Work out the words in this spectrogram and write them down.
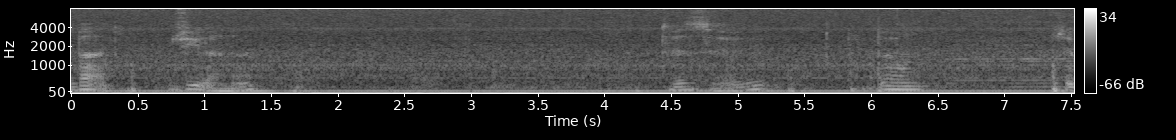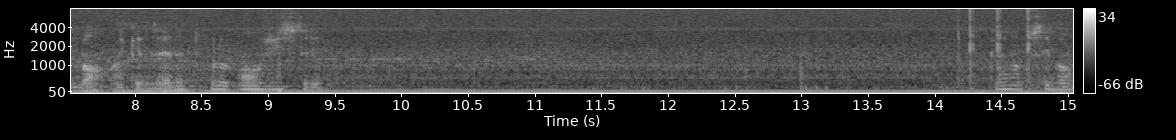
battre Gilana hein. C'est bon, avec Z pour le enregistrer. Hop, c'est bon.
